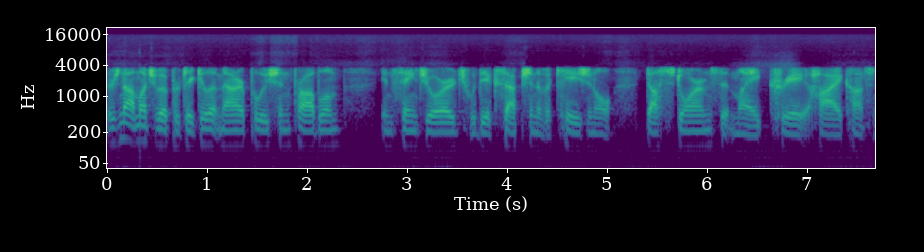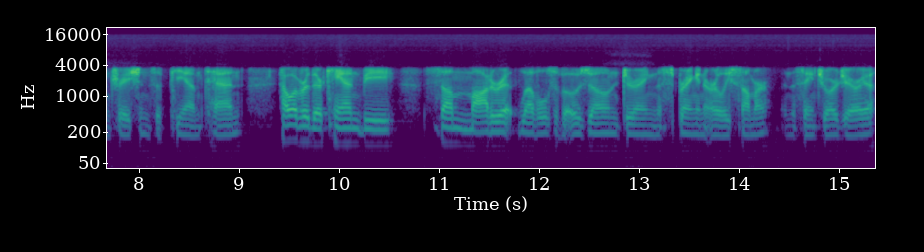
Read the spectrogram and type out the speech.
There's not much of a particulate matter pollution problem in St. George, with the exception of occasional dust storms that might create high concentrations of PM10. However, there can be some moderate levels of ozone during the spring and early summer in the St. George area.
